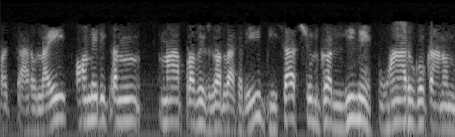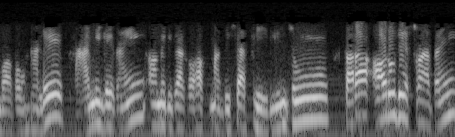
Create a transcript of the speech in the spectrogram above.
बच्चाहरूलाई अमेरिकनमा प्रवेश गर्दाखेरि भिसा शुल्क लिने उहाँहरूको कानून भएको हुनाले हामीले चाहिँ अमेरिकाको हकमा भिसा फी लिन्छौँ। तर अरू देशमा चाहिँ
